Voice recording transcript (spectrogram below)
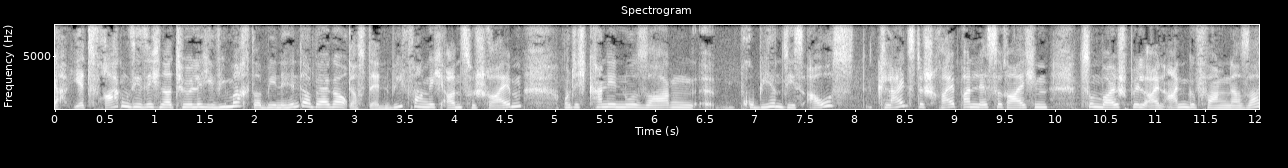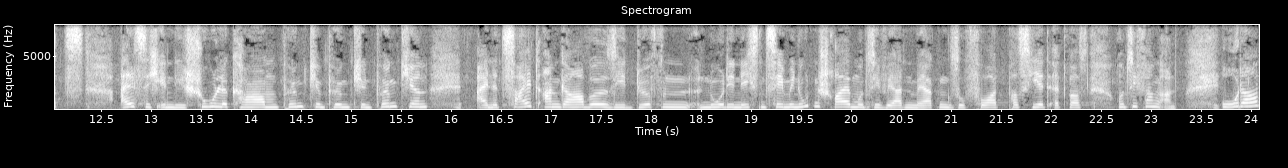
Ja, jetzt fragen Sie sich natürlich, wie macht Sabine Hinterberger das denn? Wie fange ich an zu schreiben? Und ich kann Ihnen nur sagen, äh, probieren Sie es aus. Kleinste Schreibanlässe reichen, zum Beispiel ein angefangener Satz. Als ich in die Schule kam, Pünktchen, Pünktchen, Pünktchen, eine Zeitangabe. Sie dürfen nur die nächsten zehn Minuten schreiben und Sie werden merken, sofort passiert etwas und Sie fangen an. Oder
